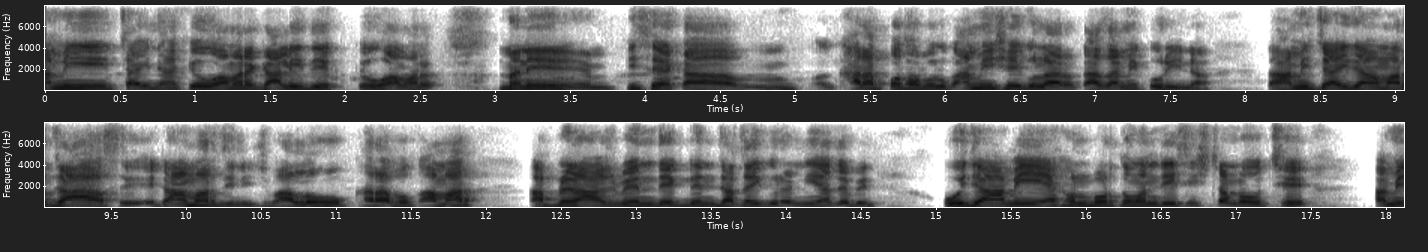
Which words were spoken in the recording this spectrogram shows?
আমি চাই না কেউ আমার গালি দেখ কেউ আমার মানে পিছে উম, খারাপ কথা বলুক আমি সেইগুলার কাজ আমি করি না। আমি চাই যে আমার যা আছে এটা আমার জিনিস ভালো হোক খারাপ হোক আমার। আপনারা আসবেন দেখবেন যাচাই করে নিয়ে যাবেন। ওই যে আমি এখন বর্তমান যে সিস্টেমটা হচ্ছে আমি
